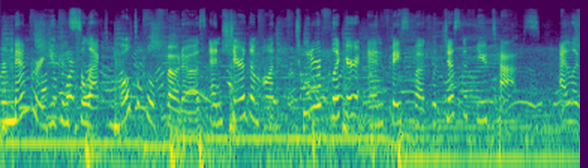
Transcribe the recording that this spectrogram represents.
Remember, you can select multiple photos and share them on Twitter, Flickr, and Facebook with just a few taps. I look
